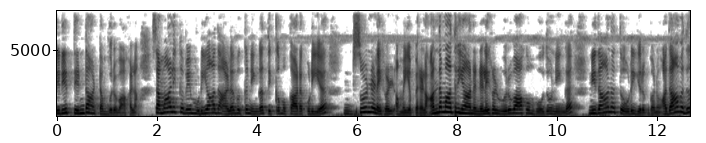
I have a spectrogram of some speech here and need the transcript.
திடீர் திண்டாட்டம் உருவாகலாம். சமாளிக்கவே முடியாத அளவுக்கு நீங்கள் திக்குமுக்காடக்கூடிய சூழ்நிலைகள் சூழ்நிலைகள் அமையப்பெறலாம். அந்த மாதிரியான நிலைகள் உருவாகும் போதும் நீங்கள் நிதானத்தோடு இருக்கணும். அதாவது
